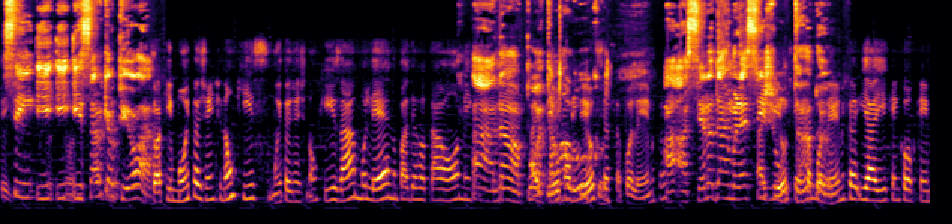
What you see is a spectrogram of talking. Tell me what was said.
fez. Sim, e, e, e sabe o que é o pior? Só que muita gente não quis, muita gente não quis. Ah, mulher não pode derrotar homem. Ah, não, pô, Aí tá deu maluco. Deu-se essa polêmica. A, a cena das mulheres se Aí deu-se essa juntando. polêmica e aí quem, quem,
